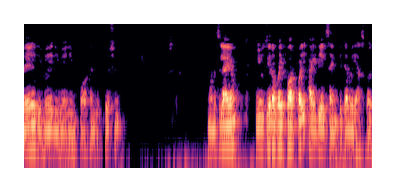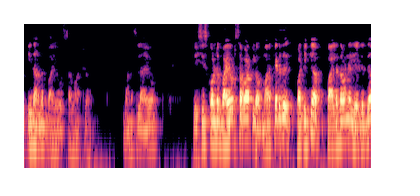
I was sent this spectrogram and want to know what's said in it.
very very very important equation മനസ്സിലായോ? Mu zero by four pi I D L sine theta by R square ഇതാണ് ബയോട്ട് സവാട്ട് ലോ മനസ്സിലായോ? This is called Biot Savart law മറക്കരുത്. പഠിക്കുക. പലതവണ എഴുതുക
